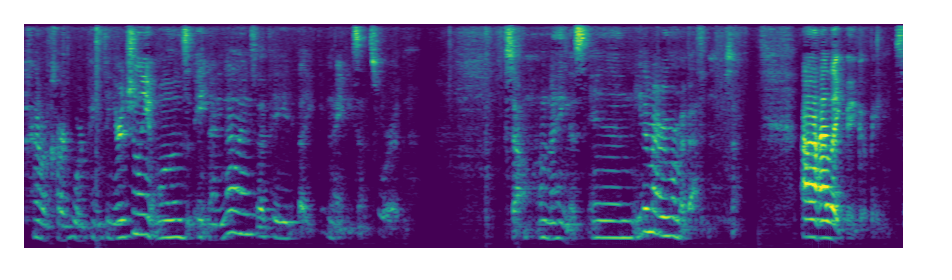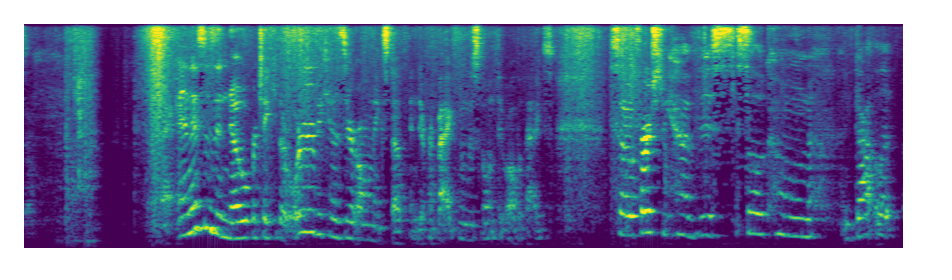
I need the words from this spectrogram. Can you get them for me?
kind of a cardboard painting. Originally it was $8.99, so I paid like 90 cents for it. So I'm gonna hang this in either my room or my bathroom. So uh, I like Van Gogh paintings. So and this is in no particular order because they're all mixed up in different bags. I'm just going through all the bags. So first we have this silicone gauntlet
